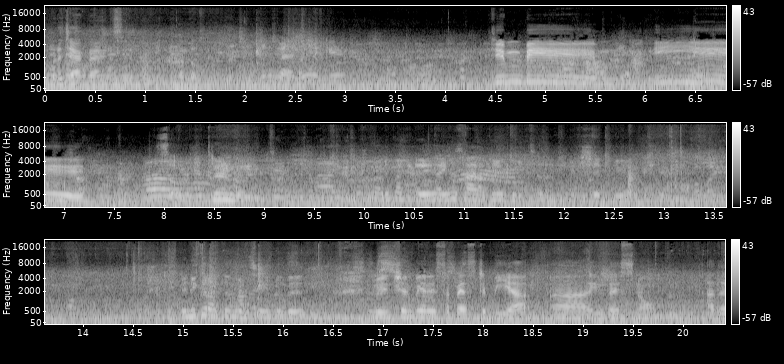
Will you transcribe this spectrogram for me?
ഇവിടെ ജാക്ക് കണ്ടോ വില നോക്കിയേ ജിംബി. ഈ സോ ഇത്രയുണ്ട് എനിക്ക് റെക്കമെൻഡ് ചെയ്തത് മിൻഷൻ beer is the best beer you guys know അത്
